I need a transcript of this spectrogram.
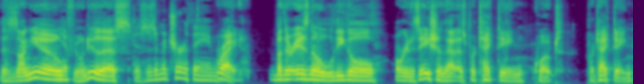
this is on you Yep. if you want to do this. This is a mature theme. Right. But there is no legal organization that is protecting, quote, protecting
